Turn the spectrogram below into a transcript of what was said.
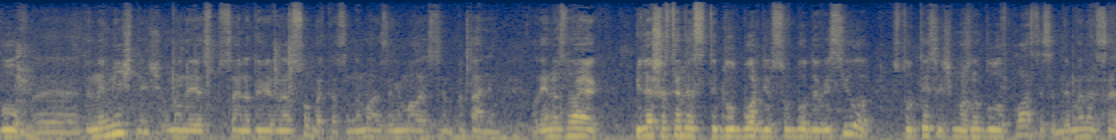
був е, динамічний, що в мене є спеціальна довірена особа, яка займалася цим питанням. Але я не знаю, як біля 60 білбордів свободи висіло, 100 тисяч можна було вкластися. Для мене це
